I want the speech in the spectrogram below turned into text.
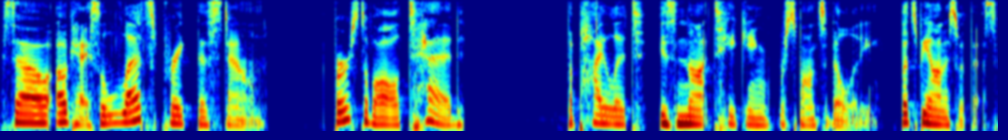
So, okay, so let's break this down. First of all, Ted, the pilot, is not taking responsibility. Let's be honest with this.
